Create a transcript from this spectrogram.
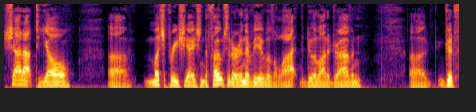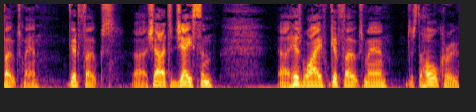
Shout out to y'all. Uh, much appreciation. The folks that are in their vehicles a lot, that do a lot of driving, uh, good folks, man. Good folks. Uh, shout out to Jason, uh, his wife, good folks, man. Just the whole crew.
